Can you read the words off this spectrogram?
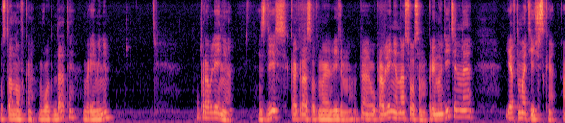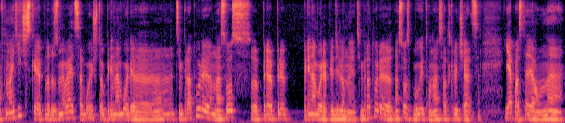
Установка. Вот даты, времени. Управление. Здесь как раз вот мы видим э, управление насосом принудительное и автоматическое. Автоматическое подразумевает собой, что при наборе э, температуры насос, э, при, при, при наборе определенной температуры насос будет у нас отключаться. Я поставил на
